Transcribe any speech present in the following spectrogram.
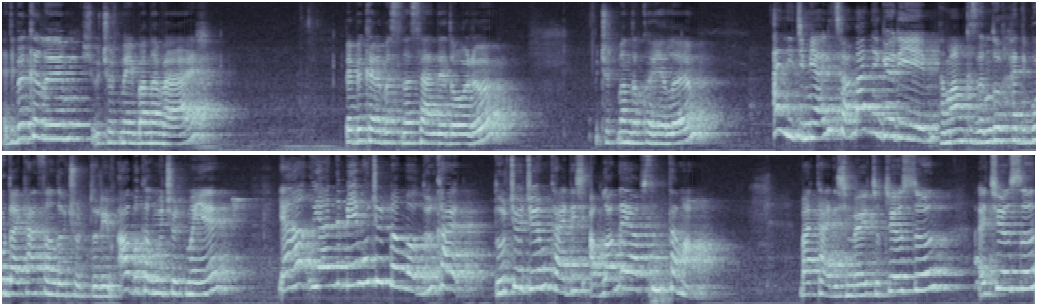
Hadi bakalım şu uçurtmayı bana ver. Bebek arabasına sen de doğru. Uçurtmanı da koyalım. Anneciğim ya lütfen ben de göreyim. Tamam kızım dur hadi buradayken sana da uçurtturayım. Al bakalım uçurtmayı. Ya uyandı benim uçurtmam o. Dur, kar- dur çocuğum kardeş ablan da yapsın tamam. Bak kardeşim böyle tutuyorsun. Açıyorsun.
